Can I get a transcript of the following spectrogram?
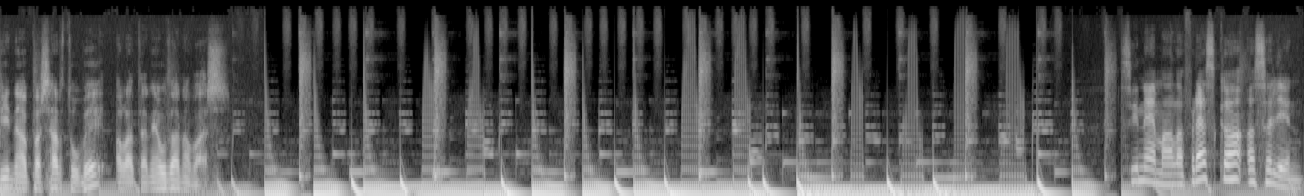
Vine a passar-t'ho bé a l'Ateneu de Navàs. Cinema a la fresca a Sallent.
